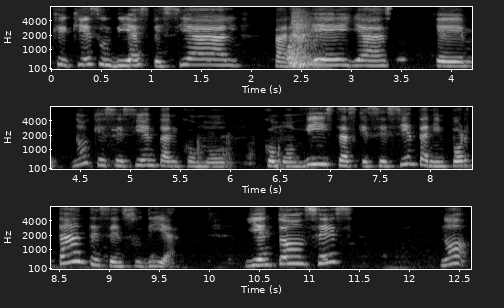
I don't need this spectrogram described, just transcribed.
que, es un día especial para ellas, que, ¿no? que se sientan como, como vistas, que se sientan importantes en su día. Y entonces, ¿no?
